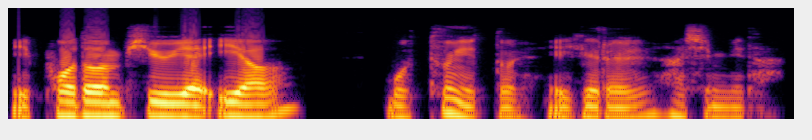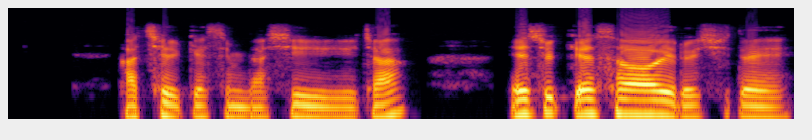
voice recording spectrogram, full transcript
이 포도원 비유에 이어 모퉁이 돌 얘기를 하십니다. 같이 읽겠습니다. 시작. 예수께서 이르시되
